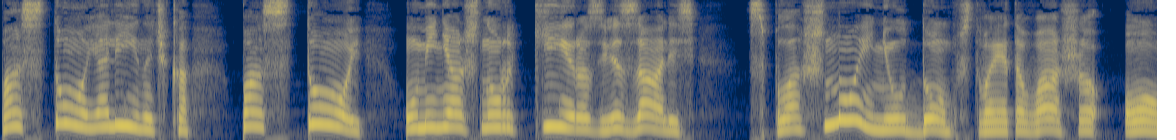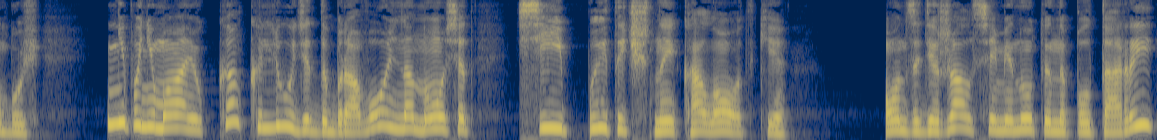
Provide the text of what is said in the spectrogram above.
«Постой, Алиночка, постой! У меня шнурки развязались! Сплошное неудобство это ваша обувь! Не понимаю, как люди добровольно носят сии пыточные колодки!» Он задержался минуты на полторы,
